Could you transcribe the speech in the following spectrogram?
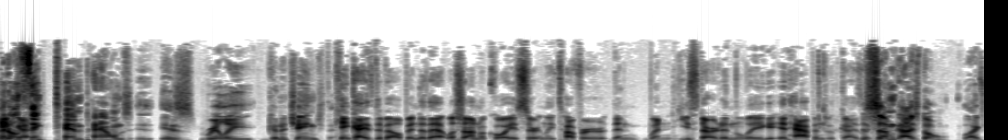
I don't get- think 10 pounds is, is really going to change that. Can't guys develop into that? LeSean McCoy is certainly tougher than when he started in the league. It happens with guys like Some guys don't. Like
